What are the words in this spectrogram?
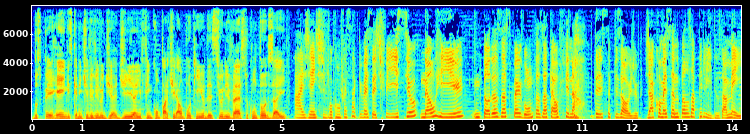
dos perrengues que a gente vive no dia a dia, enfim, compartilhar um pouquinho desse universo com todos aí. Ai, gente, vou confessar que vai ser difícil não rir em todas as perguntas até o final desse episódio. Já começando pelos apelidos, amei.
